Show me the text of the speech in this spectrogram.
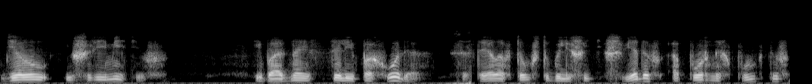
делал и Шереметьев, ибо одна из целей похода состояла в том, чтобы лишить шведов опорных пунктов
